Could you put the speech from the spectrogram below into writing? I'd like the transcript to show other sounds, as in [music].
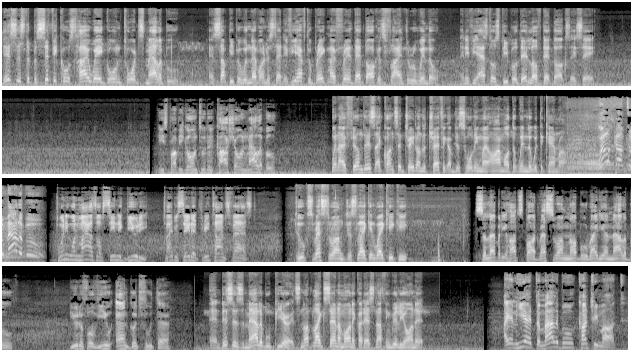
This is the Pacific Coast Highway going towards Malibu. And some people will never understand. If you have to brake, my friend, that dog is flying through a window. And if you ask those people, they love their dogs, they say. He's probably going to the car show in Malibu. When I film this, I concentrate on the traffic. I'm just holding my arm out the window with the camera. Welcome to Malibu! 21 miles of scenic beauty. Try to say that three times fast. Duke's Restaurant, just like in Waikiki. Celebrity hotspot, Restaurant Nobu right here in Malibu. Beautiful view and good food there. And this is Malibu Pier. It's not like Santa Monica. There's nothing really on it. I am here at the Malibu Country Mart.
